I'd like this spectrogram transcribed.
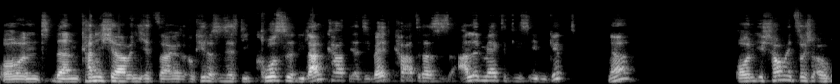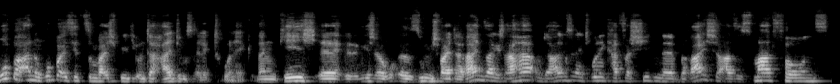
Und dann kann ich ja, wenn ich jetzt sage, okay, das ist jetzt die große, die Landkarte, also die Weltkarte, das ist alle Märkte, die es eben gibt, ja. Und ich schaue mir jetzt durch Europa an. Europa ist jetzt zum Beispiel die Unterhaltungselektronik. Dann gehe ich, äh, gehe ich äh, zoome ich weiter rein, sage ich, aha, Unterhaltungselektronik hat verschiedene Bereiche, also Smartphones,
